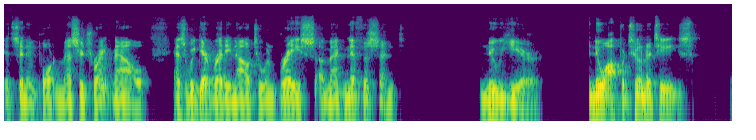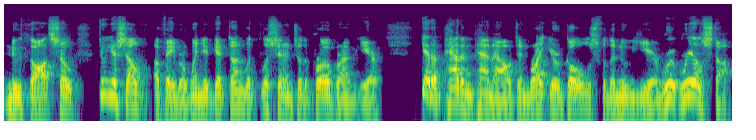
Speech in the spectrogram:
it's an important message right now as we get ready now to embrace a magnificent new year, new opportunities, new thoughts. So do yourself a favor when you get done with listening to the program here get a pad and pen out and write your goals for the new year. R- real stuff,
